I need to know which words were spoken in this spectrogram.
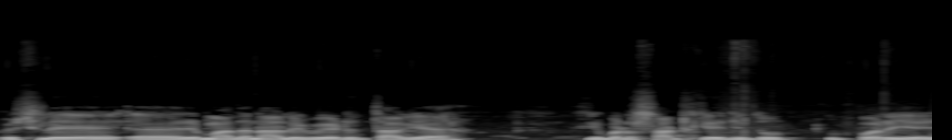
پچھلے رما نال بھی ویٹ دتا گیا ہے تقریباً سٹھ کے جی تو اوپر ہی ہے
